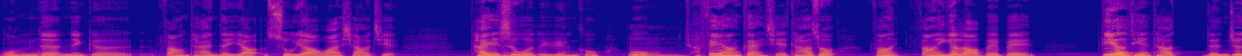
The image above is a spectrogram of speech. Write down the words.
我们的那个访谈的姚苏瑶华小姐，她也是我的员工，嗯，我非常感谢她。她说访访一个老伯伯，第二天他人就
